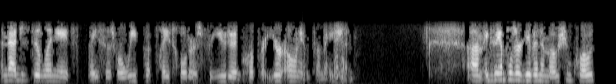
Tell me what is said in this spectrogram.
and that just delineates spaces where we put placeholders for you to incorporate your own information. Um, examples are given in motion quotes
